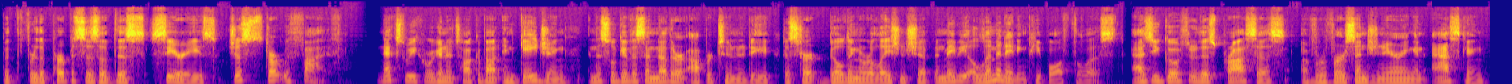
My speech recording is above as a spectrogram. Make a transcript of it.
But for the purposes of this series, just start with five. Next week, we're going to talk about engaging, and this will give us another opportunity to start building a relationship and maybe eliminating people off the list. As you go through this process of reverse engineering and asking,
